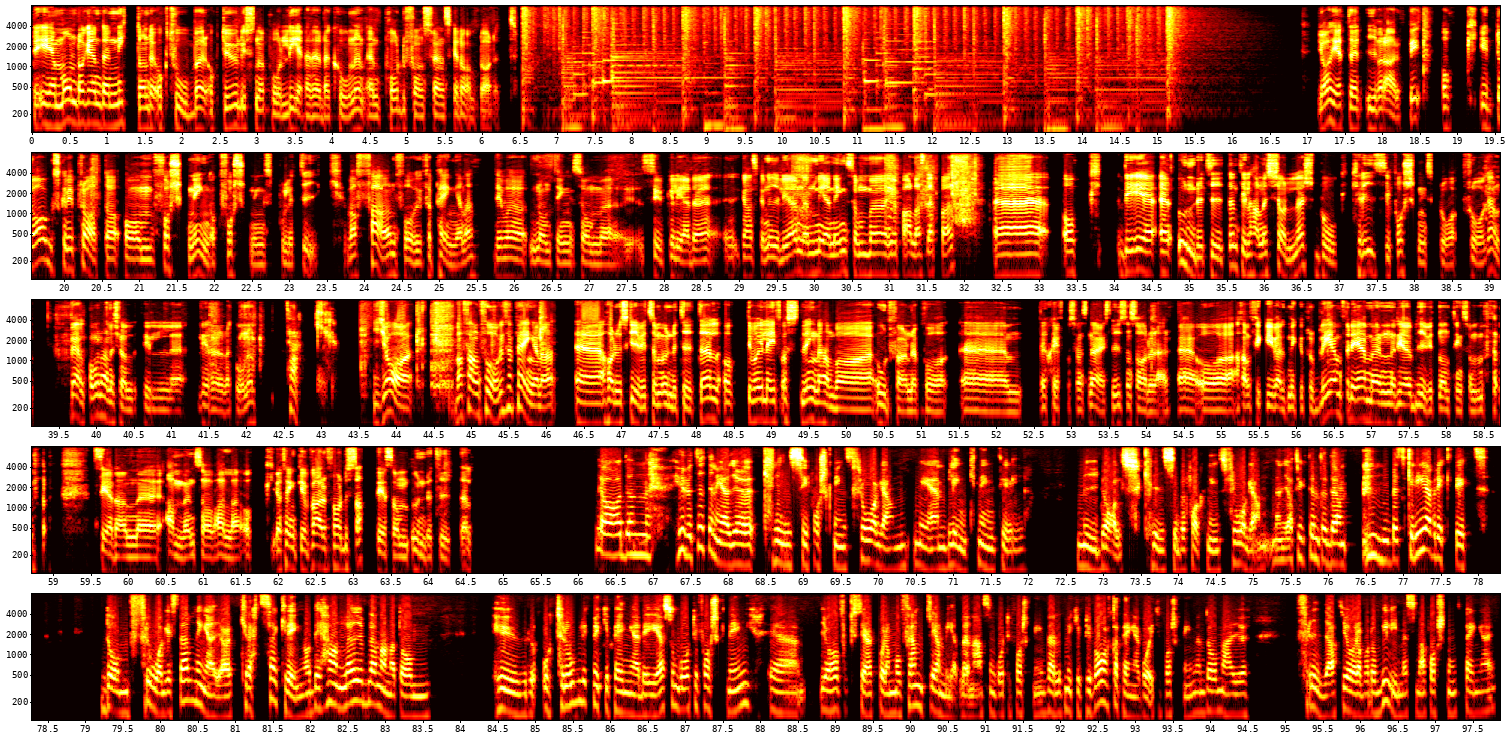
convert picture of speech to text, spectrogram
Det är måndagen den 19 oktober och du lyssnar på Ledarredaktionen, en podd från Svenska Dagbladet. Jag heter Ivar Arpi och idag ska vi prata om forskning och forskningspolitik. Vad fan får vi för pengarna? Det var någonting som eh, cirkulerade eh, ganska nyligen, en mening som eh, är på alla läppar. Och det är undertiteln till Hannes Kjöllers bok Kris i forskningsfrågan. Välkommen Hannes Kjöller till ledarredaktionen. Tack. Ja, vad fan får vi för pengarna? Eh, har du skrivit som undertitel. Och Det var ju Leif Östling när han var ordförande på eh, en chef på Svenskt Näringsliv som sa det där. Eh, och han fick ju väldigt mycket problem för det men det har blivit någonting som sedan eh, används av alla. Och jag tänker, varför har du satt det som undertitel? Ja, den, huvudtiteln är ju Kris i forskningsfrågan med en blinkning till Myrdals kris i befolkningsfrågan. Men jag tyckte inte den beskrev riktigt de frågeställningar jag kretsar kring. Och det handlar ju bland annat om hur otroligt mycket pengar det är som går till forskning. Eh, jag har fokuserat på de offentliga medlen som går till forskning. Väldigt mycket privata pengar går till forskning, men de är ju fria att göra vad de vill med sina forskningspengar.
